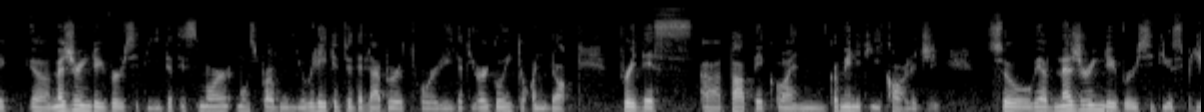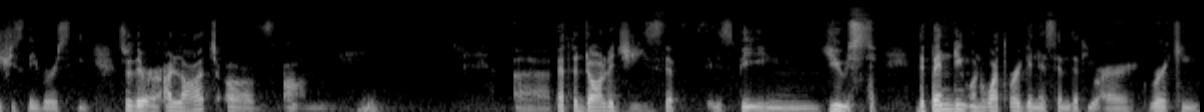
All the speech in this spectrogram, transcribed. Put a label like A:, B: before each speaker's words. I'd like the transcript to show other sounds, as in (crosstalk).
A: uh, measuring diversity that is more most probably related to the laboratory that you are going to conduct for this uh, topic on community ecology. So we have measuring diversity or species diversity. So there are a lot of um, uh, methodologies that is being used depending on what organism that you are working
